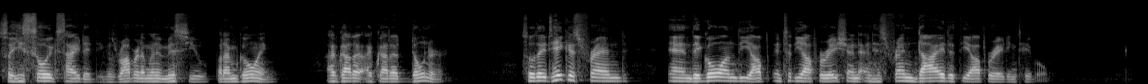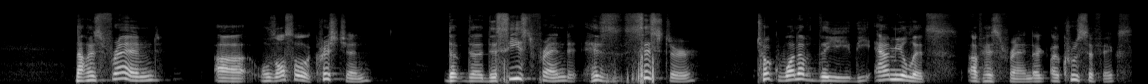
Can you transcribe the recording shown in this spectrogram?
So he's so excited. He goes, Robert, I'm going to miss you, but I'm going. I've got a, I've got a donor. So they take his friend and they go on the op- into the operation, and his friend died at the operating table. Now, his friend, uh, who's also a Christian, the, the deceased friend, his sister, took one of the, the amulets of his friend, a, a crucifix,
